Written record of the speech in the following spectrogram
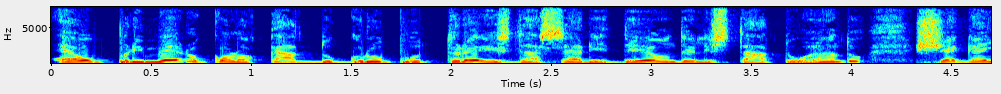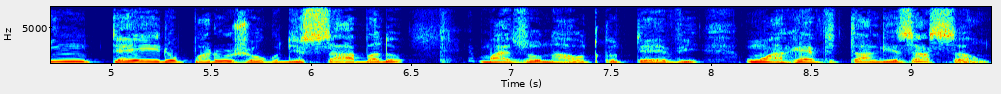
É o primeiro colocado do grupo 3 da Série D, onde ele está atuando. Chega inteiro para o jogo de sábado, mas o Náutico teve uma revitalização.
